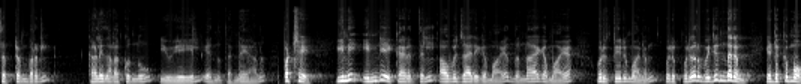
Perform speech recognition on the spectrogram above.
സെപ്റ്റംബറിൽ കളി നടക്കുന്നു യു എയിൽ എന്ന് തന്നെയാണ്. പക്ഷേ ഇനി ഇന്ത്യ ഇക്കാര്യത്തിൽ ഔപചാരികമായ നിർണായകമായ ഒരു തീരുമാനം ഒരു പുനർവിചിന്തനം എടുക്കുമോ?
